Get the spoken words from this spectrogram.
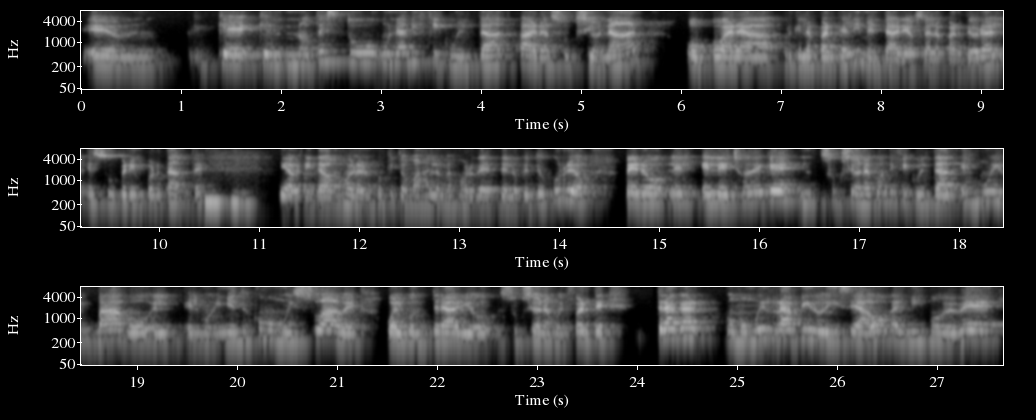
em, que, que notes tú una dificultad para succionar o para, porque la parte alimentaria, o sea, la parte oral es súper importante. Y ahorita vamos a hablar un poquito más a lo mejor de, de lo que te ocurrió, pero el, el, hecho de que succiona con dificultad es muy vago, el, el, movimiento es como muy suave o al contrario, succiona muy fuerte, traga como muy rápido y se ahoga el mismo bebé.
